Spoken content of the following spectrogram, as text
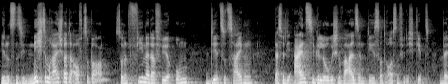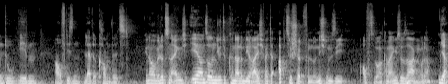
Wir nutzen sie nicht, um Reichweite aufzubauen, sondern vielmehr dafür, um dir zu zeigen, dass wir die einzige logische Wahl sind, die es da draußen für dich gibt, wenn du eben auf diesen Level kommen willst. Genau, wir nutzen eigentlich eher unseren YouTube-Kanal, um die Reichweite abzuschöpfen und nicht um sie aufzubauen. Kann man eigentlich so sagen, oder? Ja,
